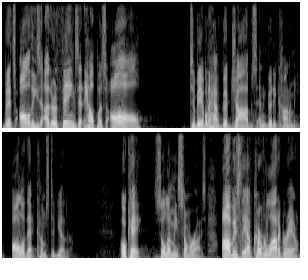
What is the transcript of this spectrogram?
but it's all these other things that help us all to be able to have good jobs and good economy. All of that comes together. Okay, so let me summarize. Obviously, I've covered a lot of ground.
